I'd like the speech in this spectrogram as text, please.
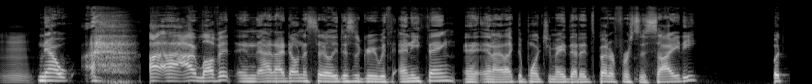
Mm. Now, I, I, love it, and, and, I don't necessarily disagree with anything. And, and I like the point you made that it's better for society. But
